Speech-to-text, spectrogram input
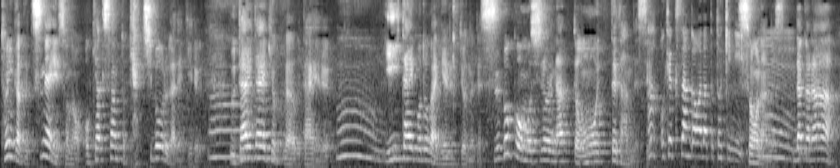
とにかく常にそのお客さんとキャッチボールができる、うん。歌いたい曲が歌える、うん。言いたいことが言えるっていうのですごく面白いなって思ってたんですよ。あお客さん側だった時に。そうなんです、うん。だから、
